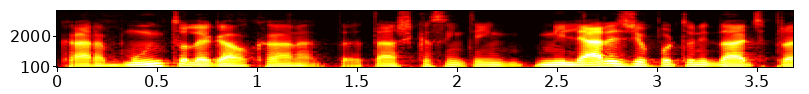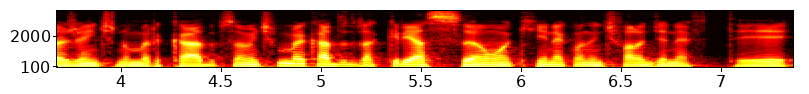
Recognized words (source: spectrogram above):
Cara, muito legal, cara. Acho que assim, tem milhares de oportunidades pra gente no mercado, principalmente no mercado da criação aqui, né? Quando a gente fala de NFT,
